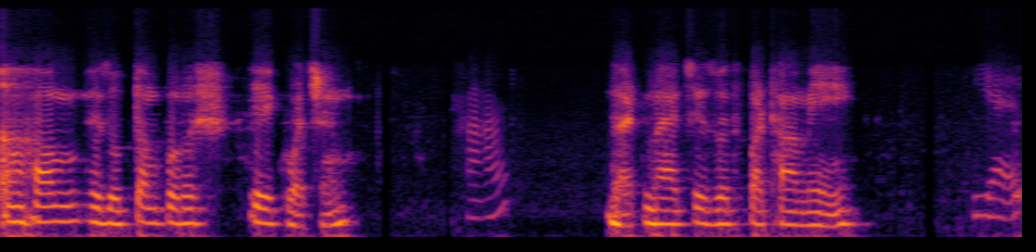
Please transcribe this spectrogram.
Aham is uttam purush ekvachan. ha That matches with pathami. yes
